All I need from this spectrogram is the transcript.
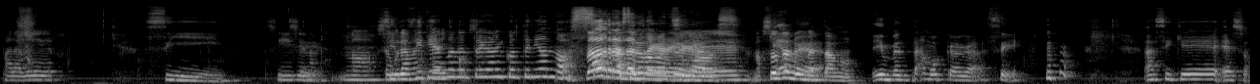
para ver. Sí. Sí, sí, no, no, Si los no le entregan el contenido, nosotras lo entregaremos. entregar. Sí, nosotros lo inventamos. Inventamos cagar, sí. Así que eso.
